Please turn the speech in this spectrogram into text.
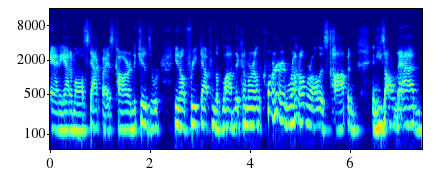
And he had them all stacked by his car, and the kids were you know freaked out from the blob. They come around the corner and run over all his pop, and and he's all mad.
